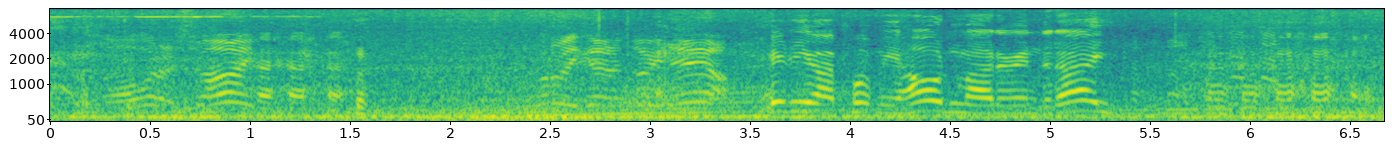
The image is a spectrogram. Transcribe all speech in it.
Oh, what a shame. what are we going to do now? Video put my holding motor in today.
